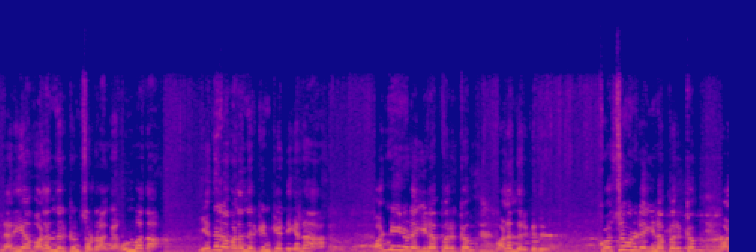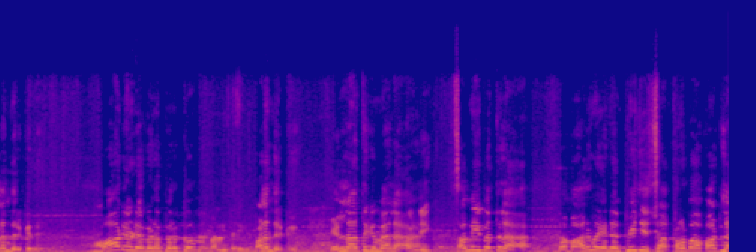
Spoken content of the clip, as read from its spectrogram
நிறைய வளர்ந்துருக்குன்னு சொல்றாங்க. உண்மைதான். எதுல வளர்ந்துருக்குன்னு கேட்டீங்கன்னா பன்னியினுடைய இனப்பெருக்கம் வளர்ந்துருக்குது. கொசுவனுடைய இனப்பெருக்கம் வளர்ந்துருக்குது. மாடுடைய விளப்பெருக்கும் வளர்ந்திருக்கு. எல்லாத்துக்கும் மேல சமீபத்துல நம்ம அருமை என்ன பிஜி ஸ்டார் பிரபா வார்டுல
